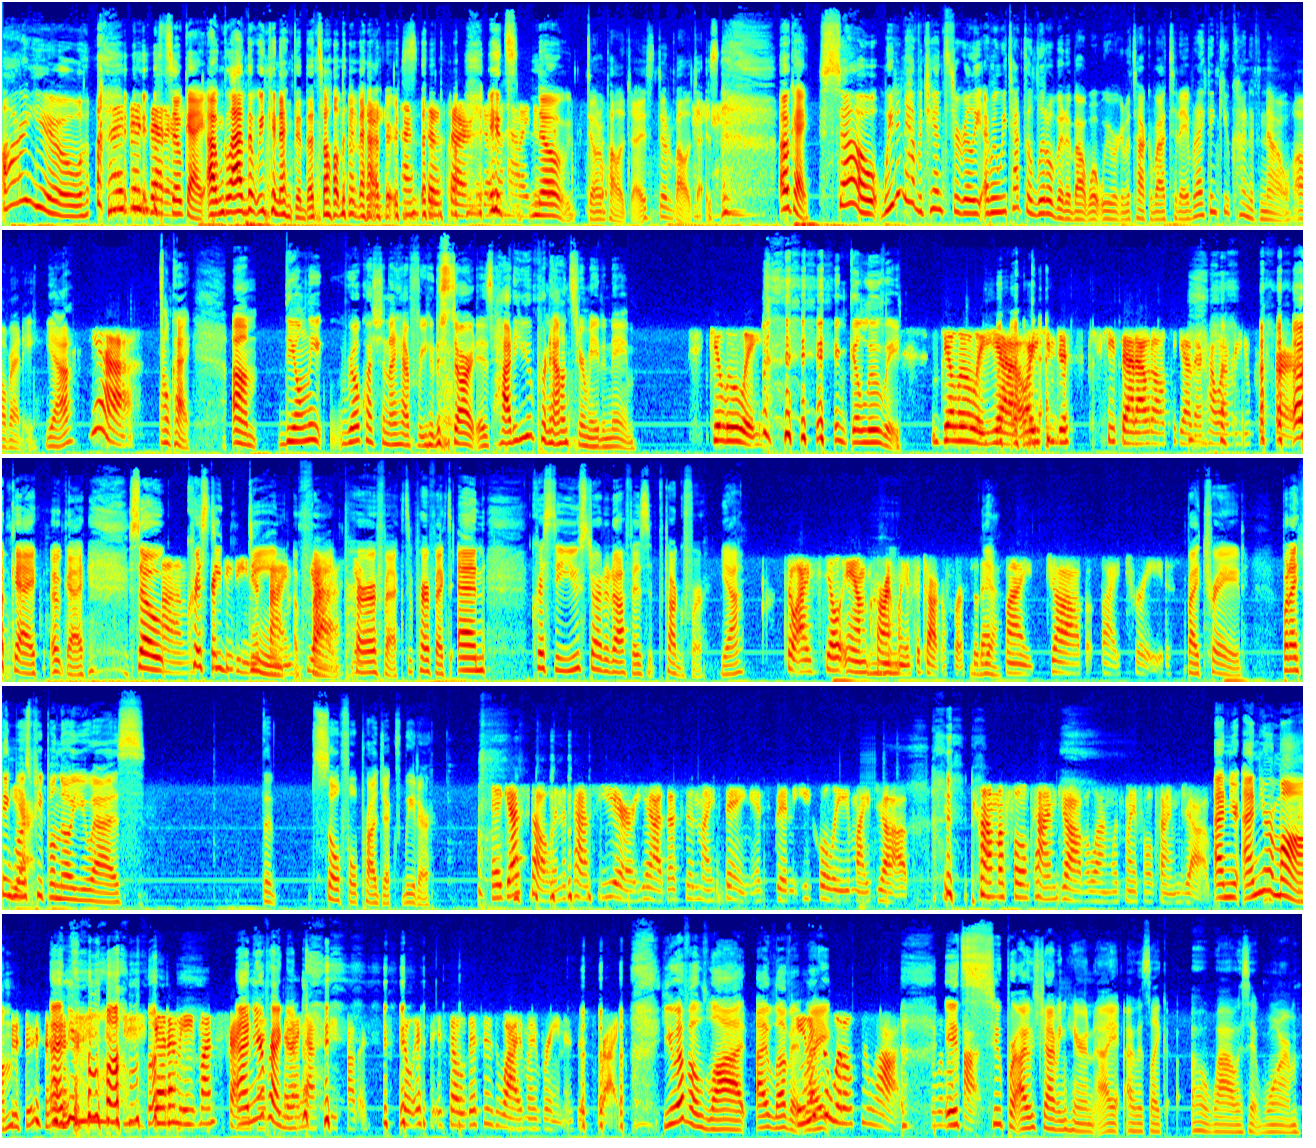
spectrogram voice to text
are you? I've been better. It's okay. I'm glad that we connected. That's all that Okay, matters. I'm so sorry. I don't it's know how I did no, don't apologize. Don't apologize. Okay, so we didn't have a chance to really. I mean, we talked a little bit about what we were going to talk about today, but I think you kind of know already. Yeah. Yeah. Okay. Um, the only real question I have for you to start is, how do you pronounce your maiden name? Giluli. Galuli. Giluli, yeah. Or you can just keep that out altogether, however you prefer. okay, okay. So Um, Christy, Christy Dean Dean, fine. uh, Yeah, fine. yeah. perfect, perfect. And Christy, you started off as a photographer, yeah? So I still am currently a photographer. So that's Mm-hmm. Yeah. my job by trade. By trade, but I think most people know you as the soulful project leader. I guess so. In the past year, yeah, that's been my thing. It's been equally my job. It's become a full time job along with my full time job. And you're and you're a mom. And you're a mom. and I'm eight months pregnant. And you're pregnant. And I have two others. So if so, this is why my brain is this fried. you have a lot. I love it, and right? it's a little too hot. It's It's hot. super. I was driving here and I, I was like, oh, wow, is it warm?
